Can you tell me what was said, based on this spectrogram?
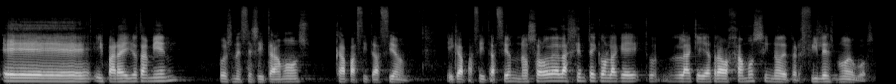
Eh, y para ello también pues necesitamos capacitación. Y capacitación no solo de la gente con la, que, la que ya trabajamos, sino de perfiles nuevos.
